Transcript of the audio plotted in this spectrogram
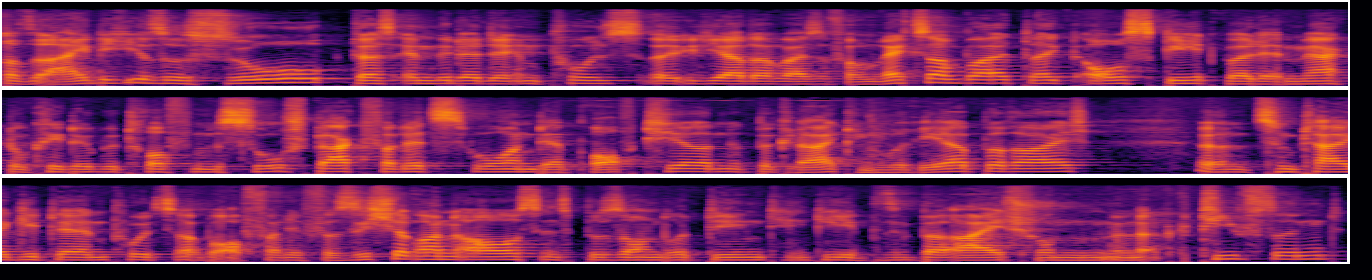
Also eigentlich ist es so, dass entweder der Impuls äh, idealerweise vom Rechtsanwalt direkt ausgeht, weil der merkt, okay, der Betroffene ist so stark verletzt worden, der braucht hier eine Begleitung im Reha-Bereich. Ähm, zum Teil geht der Impuls aber auch von den Versicherern aus, insbesondere denen, die in diesem Bereich schon äh, aktiv sind.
